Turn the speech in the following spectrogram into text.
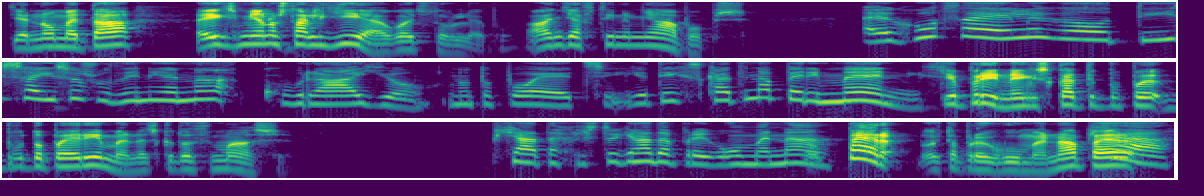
Και ενώ μετά έχεις μια νοσταλγία, εγώ έτσι το βλέπω. Αν και αυτή είναι μια άποψη. Εγώ θα έλεγα ότι ίσα ίσα σου δίνει ένα κουράγιο, να το πω έτσι. Γιατί έχεις κάτι να περιμένεις. Και πριν έχεις κάτι που, πε- που το περίμενες και το θυμάσαι. Ποια τα Χριστούγεννα τα προηγούμενα; Πέρα, όχι τα προηγούμενα, Ποια; πέρα,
